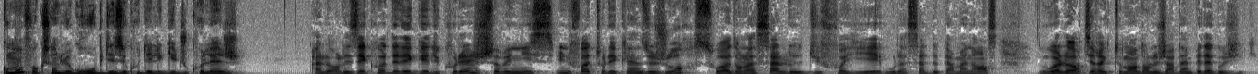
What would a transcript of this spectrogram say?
Comment fonctionne le groupe des éco-délégués du collège? Alors, les éco-délégués du collège se réunissent une fois tous les 15 jours, soit dans la salle du foyer ou la salle de permanence, ou alors directement dans le jardin pédagogique.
